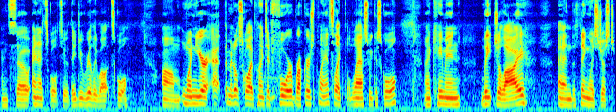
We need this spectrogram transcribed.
and so, and at school too. They do really well at school. Um, one year at the middle school, I planted four Rutgers plants like the last week of school. I came in late July, and the thing was just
